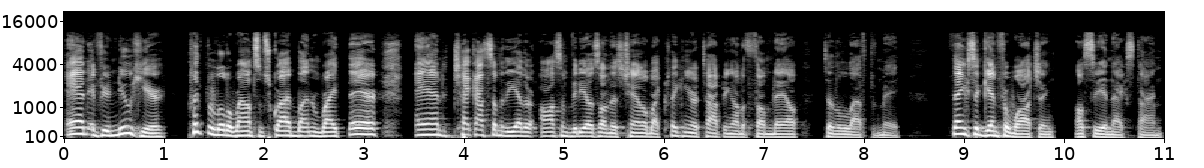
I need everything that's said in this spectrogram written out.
And if you're new here, click the little round subscribe button right there and check out some of the other awesome videos on this channel by clicking or tapping on the thumbnail to the left of me. Thanks again for watching. I'll see you next time.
